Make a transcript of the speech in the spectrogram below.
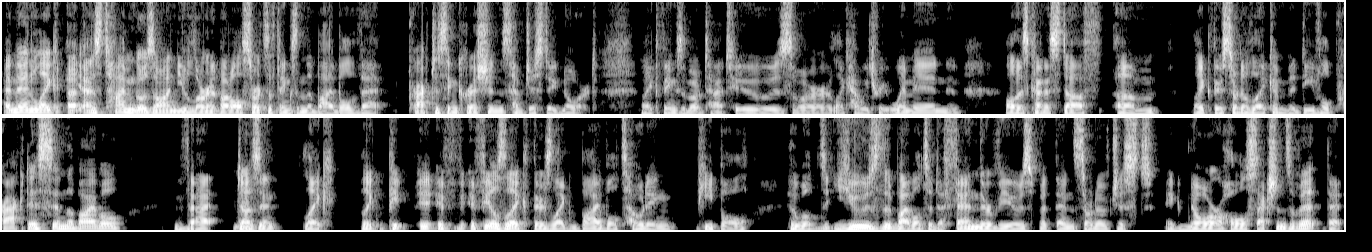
And then like uh, as time goes on, you learn about all sorts of things in the Bible that practicing Christians have just ignored, like things about tattoos or like how we treat women and all this kind of stuff. Um, like there's sort of like a medieval practice in the Bible that Mhm. doesn't like like pe- it, it it feels like there's like Bible toting people who will d- use the Bible to defend their views, but then sort of just ignore whole sections of it that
